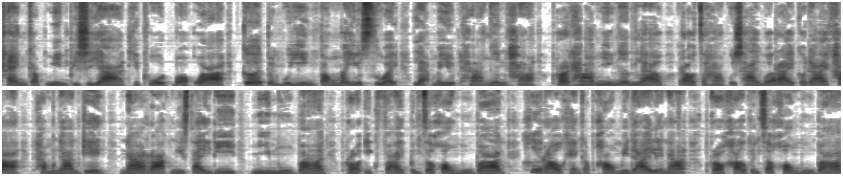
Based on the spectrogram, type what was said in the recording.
แข่งกับมินพิชยาที่โพสต์บอกว่า เกิดเป็นผู้หญิงต้องไม่หยุดสวย และไม่หยุดหาเงินค่ะ เพราะถ้ามีเงินแล้วเราจะหาผู้ชายเมื่อไหร่ก็ได้ค่ะทำงานเก่ง น่ารักนิสัยดี มีหมู่บ้าน เพราะอีกฝ่ายเป็นเจ้าของหมู่บ้าน คือเราแข่งกับเขาไม่ได้เลยนะ เพราะเขาเป็นเจ้าของหมู่บ้าน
